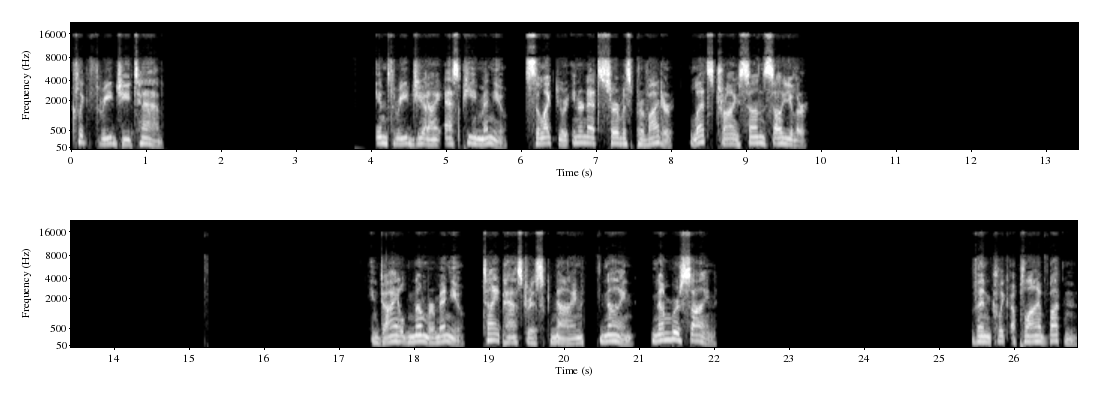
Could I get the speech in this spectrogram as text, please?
click 3G tab. In 3G ISP menu, Select your internet service provider, let's try Sun Cellular. In dialed number menu, type asterisk 9, 9, number sign. Then click Apply button.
